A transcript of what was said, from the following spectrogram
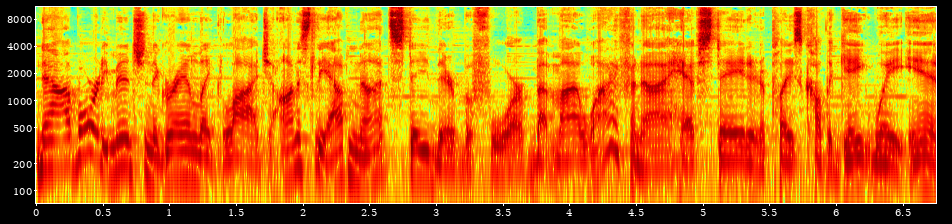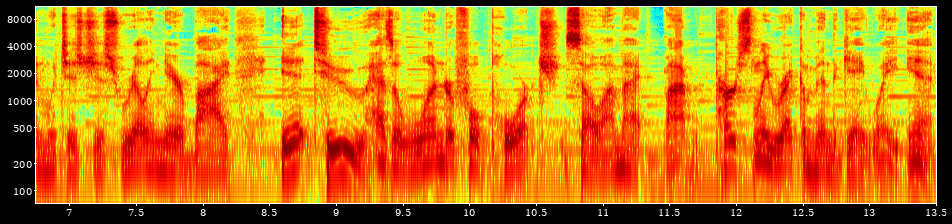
Now, I've already mentioned the Grand Lake Lodge. Honestly, I've not stayed there before, but my wife and I have stayed at a place called the Gateway Inn, which is just really nearby. It too has a wonderful porch, so I might I personally recommend the Gateway Inn.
